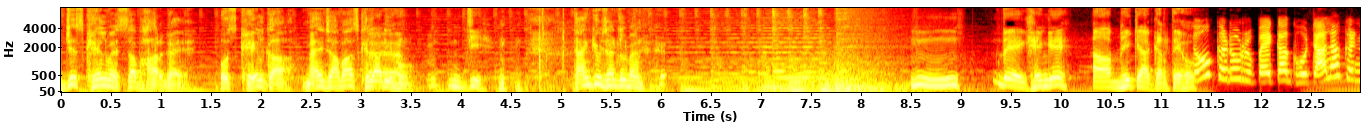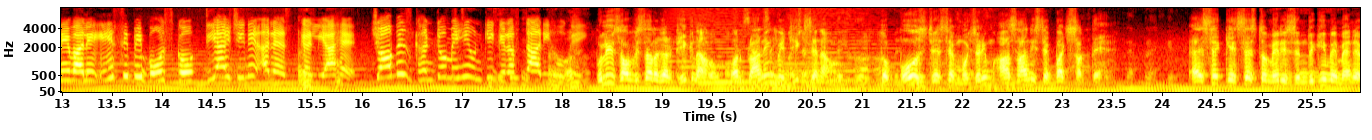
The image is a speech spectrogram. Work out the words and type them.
जिस खेल में सब हार गए उस खेल का मैं जाबाज खिलाड़ी हूँ। जी। थैंक यू जेंटलमैन देखेंगे आप भी क्या करते हो? दो करोड़ रुपए का घोटाला करने वाले एसीपी बोस को डीआईजी ने अरेस्ट कर लिया है। 24 घंटों में ही उनकी गिरफ्तारी हो गई। पुलिस ऑफिसर अगर ठीक ना हो और प्लानिंग भी ठीक से ना हो तो बोस जैसे मुजरिम आसानी से बच सकते हैं। ऐसे केसेस तो मेरी ज़िंदगी में मैंने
